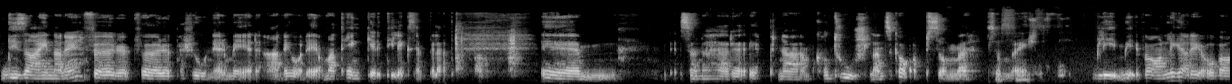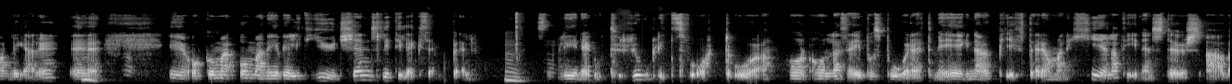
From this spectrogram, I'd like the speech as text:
designade för, för personer med ADHD. Man tänker till exempel att eh, sådana här öppna kontorslandskap som, som blir vanligare och vanligare. Eh, mm. Eh, och om man, om man är väldigt ljudkänslig till exempel mm. så blir det otroligt svårt att hålla sig på spåret med egna uppgifter om man hela tiden störs av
